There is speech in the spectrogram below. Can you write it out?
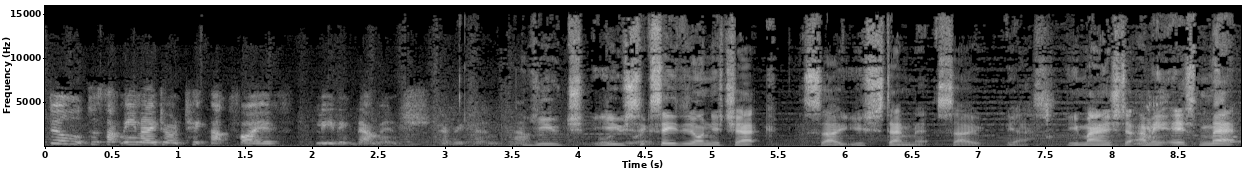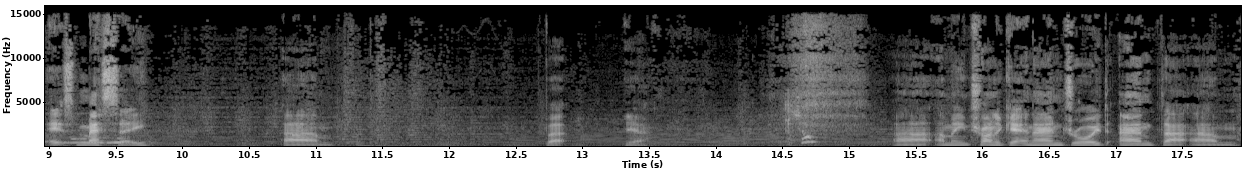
still? Does that mean I don't take that five bleeding damage every turn? No. You ch- you succeeded on your check, so you stem it. So yes, you managed to. I mean, it's met. It's messy. Um, but yeah. Sure. Uh, I mean, trying to get an android and that um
